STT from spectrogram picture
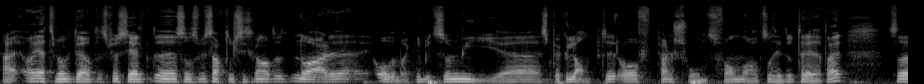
Nei, og jeg tror nok det at spesielt eh, sånn som vi snakket om sist gang, at nå er det oljemarkedet blitt så mye spekulanter og pensjonsfond og alt som sitter og trer dette her. Så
